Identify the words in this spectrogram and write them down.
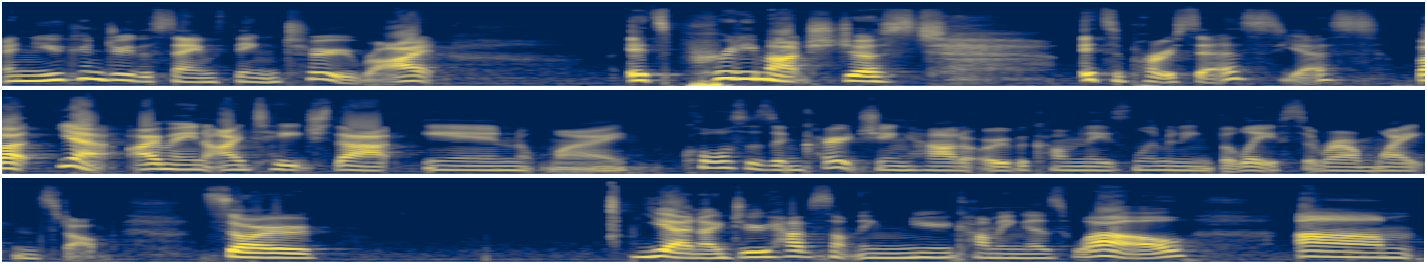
And you can do the same thing too, right? It's pretty much just it's a process, yes, but yeah, I mean, I teach that in my courses and coaching how to overcome these limiting beliefs around weight and stuff. So, yeah, and I do have something new coming as well. Um,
